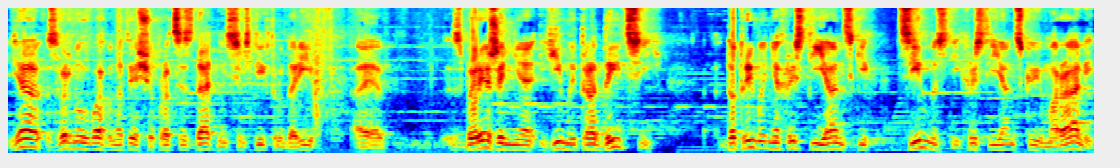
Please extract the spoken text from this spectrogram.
я зверну увагу на те, що працездатність сільських трударів, е, збереження їми традицій, дотримання християнських цінностей, християнської моралі.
